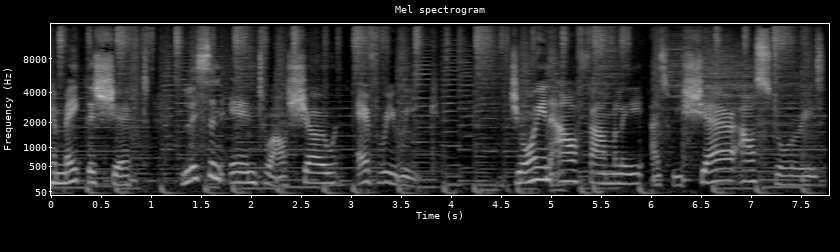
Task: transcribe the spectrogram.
can make this shift, listen in to our show every week. Join our family as we share our stories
